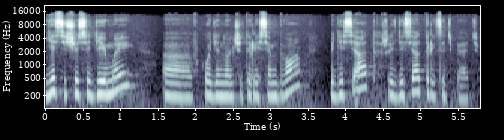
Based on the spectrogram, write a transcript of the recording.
Есть еще CDMA э, в коде 0472 50 60 35.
